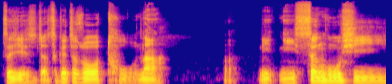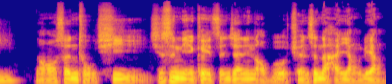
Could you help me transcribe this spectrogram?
这也是叫这个叫做吐纳啊，你你深呼吸，然后深吐气，其实你也可以增加你脑部全身的含氧量，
